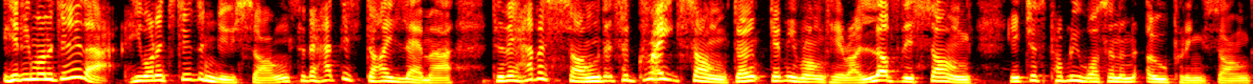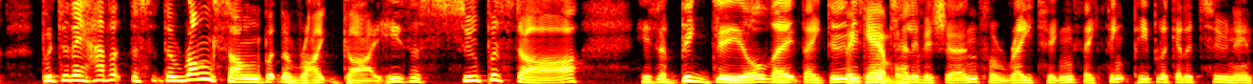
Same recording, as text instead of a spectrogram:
He didn't want to do that. He wanted to do the new song. So they had this dilemma. Do they have a song that's a great song? Don't get me wrong here. I love this song. It just probably wasn't an opening song. But do they have it, the, the wrong song but the right guy? He's a superstar. He's a big deal. They they do They this gambled. for television for ratings. They think people are going to tune in.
